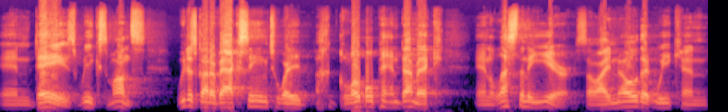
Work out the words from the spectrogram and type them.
in days, weeks, months. We just got a vaccine to a global pandemic in less than a year. So I know that we can,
